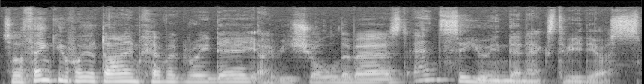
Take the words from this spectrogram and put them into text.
So thank you for your time, have a great day, I wish you all the best, and see you in the next videos.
